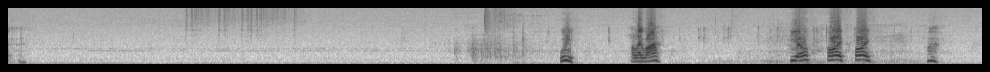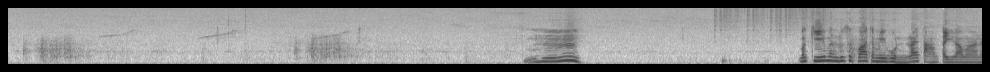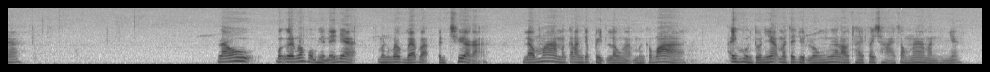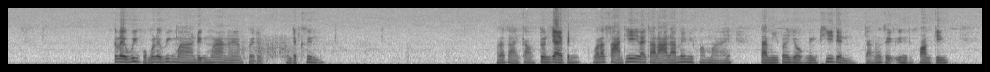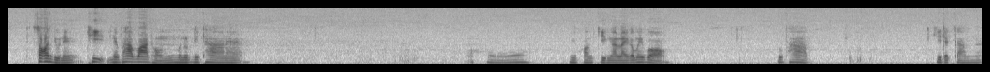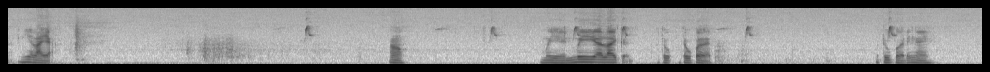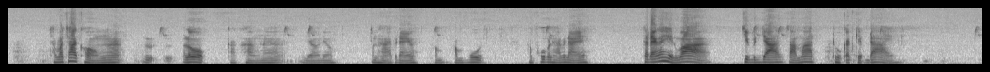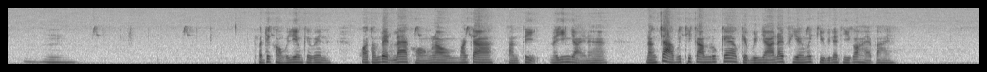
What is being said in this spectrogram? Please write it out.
อุ้ย อะไรวะ เดี๋ยว โอ้ยโอ้ยอืมเมื่อกี้มันรู้สึกว่าจะมีหุ่นไล่ตามตีเรามานะ แล้วบังเอิญว่าผมเห็นไอ้เนี่ย มันแวบๆอะ เป็นเชือกอะ แล้วม่านมันกำลังจะปิดลงอะ เหมือนกับว่า ไอหุ่นตัวเนี้ย มันจะหยุดลงเมื่อเราใช้ไฟฉายส่องหน้ามันอย่างเงี้ย ก็เลยวิ่งผมก็เลยวิ่งมาดึงม่านนะเผื่อเดี๋ยวมันจะขึ้นวารสารเก่าตัวใหญ่เป็นวารสารที่ไร้สาระและไม่มีความหมาย แต่มีประโยคหนึ่งที่เด่นจากหนังสืออื่นความจริง ซ่อนอยู่ในที่ในภาพวาดของมนุษย์นิทานะฮะโอ้โห มีความจริงอะไรก็ไม่บอก รูปภาพ กิจกรรมนะ นี่อะไรอะ่ะอ้าวไม่เห็นมีอะไรเกิดประตูประตูเปิด ประตูเปิดได้ไง ธรรมชาติของนะโลกกักขังนะฮะเดี๋ยวเดี๋ยวมันหายไปไหนวะคำคำพูดคำพูดมันหายไปไหน แสดงให้เห็นว่าจิตวิญญาณสามารถถูกกัดเก็บได้อืมบันทึกของวิลเลียมเคเวนความสำเร็จแรกของเรามักจะสันติและยิ่งใหญ่นะฮะ หลังจากวิธีกรรมลูกแก้วเก็บวิญญาณได้เพียงไม่กี่วินาทีก็หายไป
